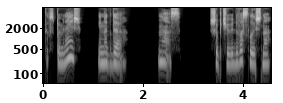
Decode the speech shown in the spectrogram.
«Ты вспоминаешь? Иногда. Нас». Шепчу едва слышно.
